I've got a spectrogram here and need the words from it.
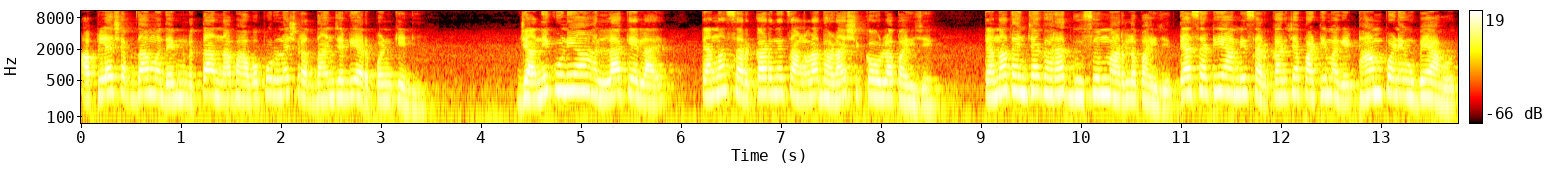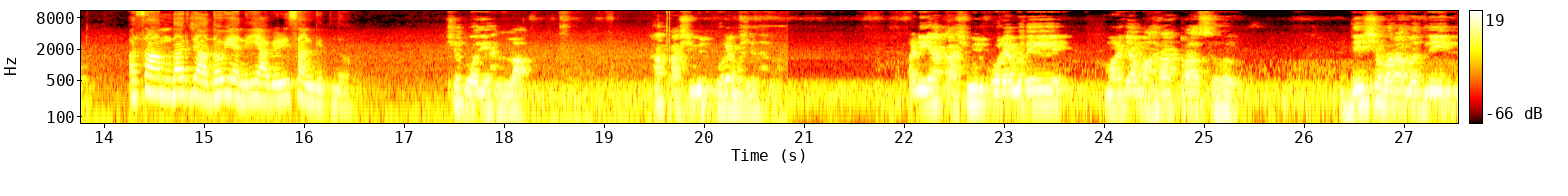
आपल्या शब्दामध्ये मृतांना भावपूर्ण श्रद्धांजली अर्पण केली. ज्यांनी कुणी हा हल्ला केलाय त्यांना सरकारने चांगला धडा शिकवला पाहिजे. त्यांना त्यांच्या घरात घुसून मारलं पाहिजे. त्यासाठी आम्ही सरकारच्या पाठीमागे ठामपणे उभे आहोत असं आमदार जाधव यांनी यावेळी सांगितलं. दहशतवादी हल्ला हा काश्मीर खोऱ्यामध्ये झाला. आणि या काश्मीर खोऱ्यामध्ये माझ्या महाराष्ट्रासह देशभरामधील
